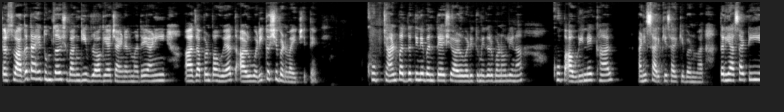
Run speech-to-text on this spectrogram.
तर स्वागत आहे तुमचं शुभांगी ब्लॉग या चॅनलमध्ये आणि आज आपण पाहूयात आळूवडी कशी बनवायची ते. खूप छान पद्धतीने बनते अशी आळूवडी तुम्ही जर बनवली ना खूप आवडीने खाल आणि सारखी सारखी बनवाल. तर ह्यासाठी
